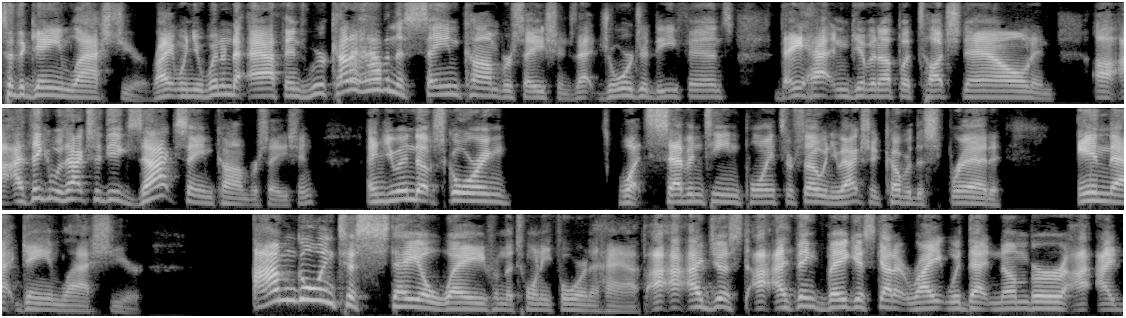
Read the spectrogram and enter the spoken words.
to the game last year, right? When you went into Athens, we were kind of having the same conversations. That Georgia defense, they hadn't given up a touchdown. And uh, I think it was actually the exact same conversation. And you end up scoring, what, 17 points or so, and you actually covered the spread in that game last year. I'm going to stay away from the 24 and a half. I, I just, I think Vegas got it right with that number. I, I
